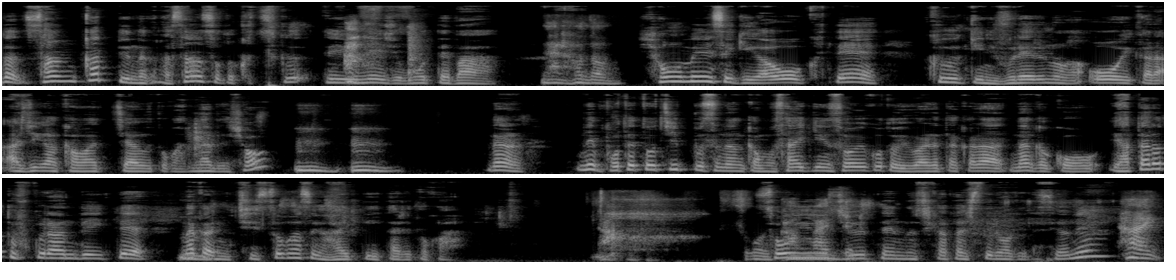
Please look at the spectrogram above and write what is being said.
だ酸化っていうんだから酸素とくっつくっていうイメージを持ってば、なるほど。表面積が多くて空気に触れるのが多いから味が変わっちゃうとかになるでしょ？うん、うん。だから、ね、ポテトチップスなんかも最近そういうことを言われたから、なんかこう、やたらと膨らんでいて、中に窒素ガスが入っていたりとか、ああ、すごい考そういう。重点の仕方してるわけですよね。はい。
